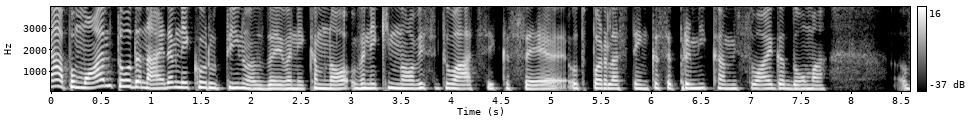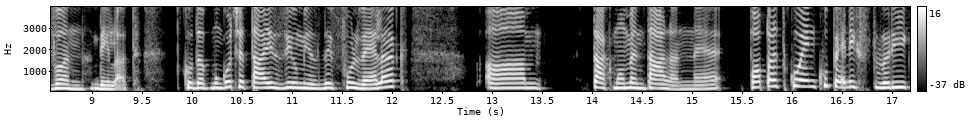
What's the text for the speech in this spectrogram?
ja, po mojem, to, da najdem neko rutino zdaj v, no, v neki novi situaciji, ki se je odprla s tem, da se premikam iz svojega doma ven delati. Tako da mogoče ta izziv mi je zdaj full velik, um, tako momentalen. Ne? Pa pa tako en kup enih stvari,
